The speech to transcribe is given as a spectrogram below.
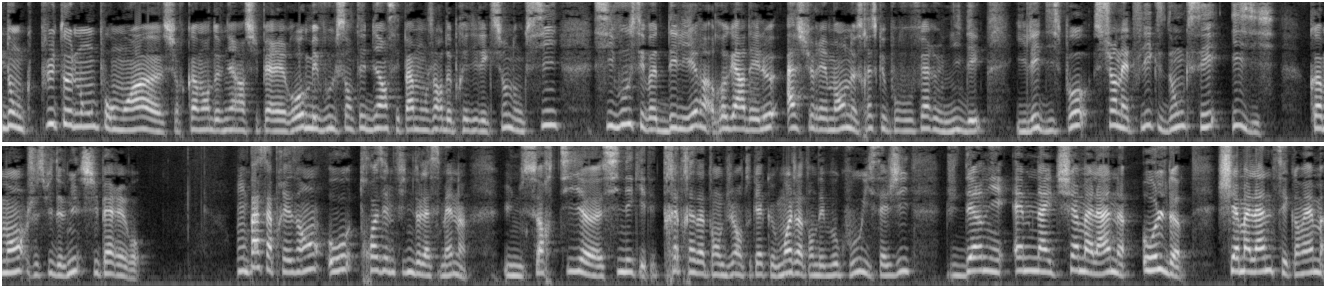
donc plutôt non pour moi euh, sur comment devenir un super-héros, mais vous le sentez bien, c'est pas mon genre de prédilection. Donc si si vous c'est votre délire, regardez-le assurément, ne serait-ce que pour vous faire une idée. Il est dispo sur Netflix, donc c'est easy. Comment je suis devenu super-héros. On passe à présent au troisième film de la semaine, une sortie euh, ciné qui était très très attendue, en tout cas que moi j'attendais beaucoup. Il s'agit du dernier M. Night Shyamalan, Old. Shyamalan, c'est quand même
